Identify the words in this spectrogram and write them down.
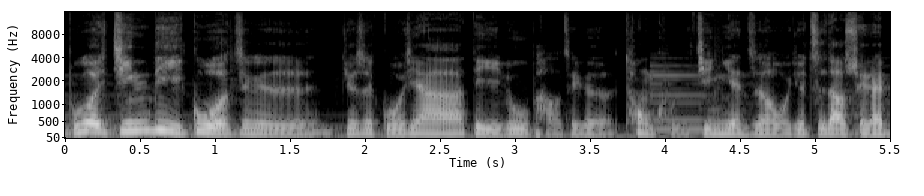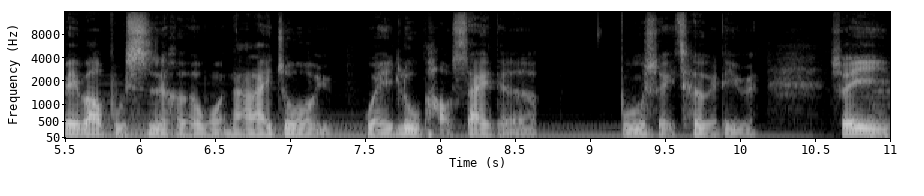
不过经历过这个就是国家地理路跑这个痛苦的经验之后，我就知道水袋背包不适合我拿来作为路跑赛的补水策略，所以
